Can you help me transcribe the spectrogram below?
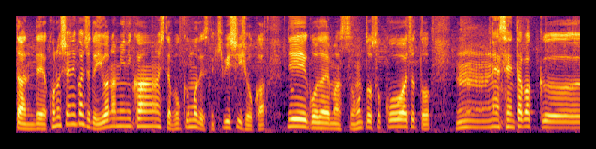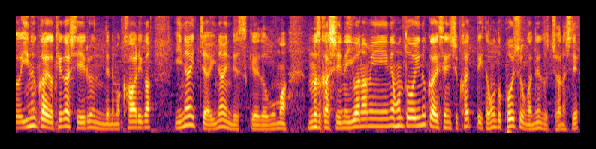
たんで、この試合に関しては岩波に関しては僕もですね、厳しい評価でございます。本当そこはちょっと、うん、ね、センターバック、犬飼が怪我しているんでね、まあ、代わりがいないっちゃいないんですけれども、まあ、難しいね、岩波ね、本当、犬飼選手帰ってきた、本当、ポジションがねえぞっていう話で、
